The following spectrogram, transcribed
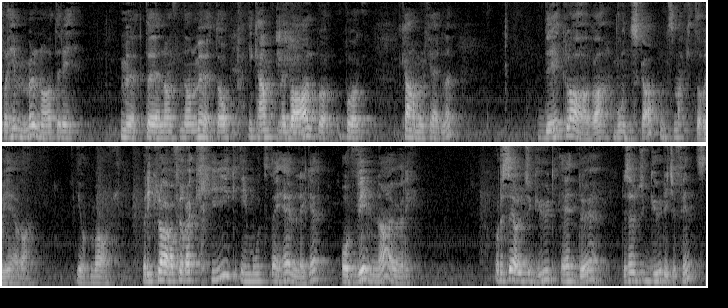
fra himmelen når, at de møter, når, han møter opp i kamp med Baal på, på Karmelfjellet. Det klarer vondskapens makter å gjøre i åpenbaringen. Og de klarer å føre krig imot de hellige og vinne over dem. Og det ser ut som Gud er død. Det ser ut som Gud ikke fins.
